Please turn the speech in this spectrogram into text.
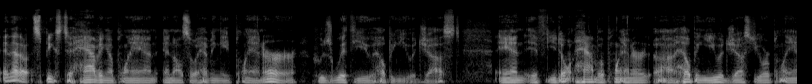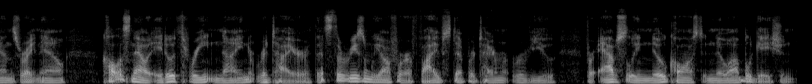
and that speaks to having a plan and also having a planner who's with you, helping you adjust. And if you don't have a planner uh, helping you adjust your plans right now, Call us now at 803 9 Retire. That's the reason we offer our five step retirement review for absolutely no cost and no obligation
